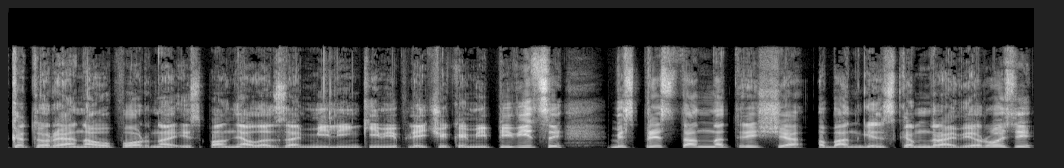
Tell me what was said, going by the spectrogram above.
который она упорно исполняла за миленькими плечиками певицы, беспрестанно треща об ангельском нраве Рози,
